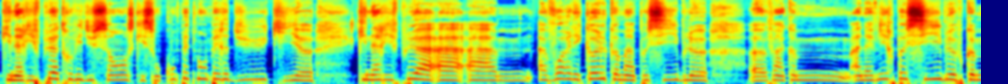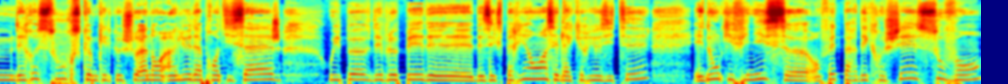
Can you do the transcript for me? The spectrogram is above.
qui n'arrivent plus à trouver du sens, qui sont complètement perdus, qui euh, qui n'arrivent plus à, à, voir l'école comme un possible, euh, enfin comme un avenir possible, comme des ressources, comme quelque chose, un, un lieu d'apprentissage où ils peuvent développer des, des, expériences et de la curiosité. Et donc, ils finissent euh, en fait par décrocher. Souvent,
